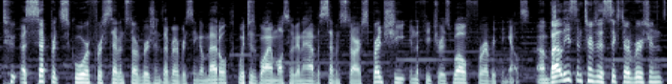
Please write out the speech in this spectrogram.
two, a separate score for seven star versions of every single medal, which is why I'm also going to have a seven star spreadsheet in the future as well for everything else. Um, but at least in terms of the six star versions,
